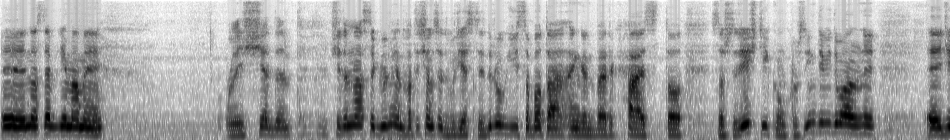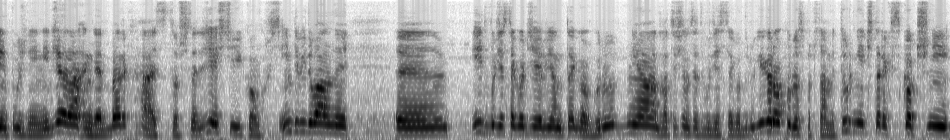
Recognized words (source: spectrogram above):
Yy, Następnie mamy yy, 7, 17 grudnia 2022 sobota Engenberg HS 100, 140 konkurs indywidualny. E, Dzień później niedziela, Engenberg, HS 140, konkurs indywidualny. E, I 29 grudnia 2022 roku rozpoczynamy turniej czterech skoczni.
